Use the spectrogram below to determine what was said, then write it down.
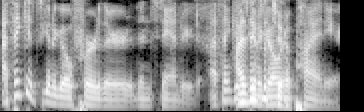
I think it's going to go further than standard. I think it's going to so go too. into Pioneer.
